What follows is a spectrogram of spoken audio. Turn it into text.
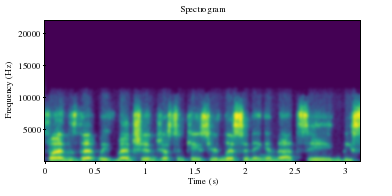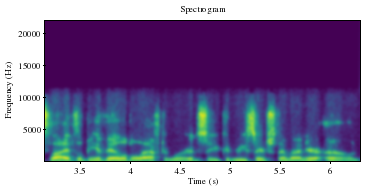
funds that we've mentioned, just in case you're listening and not seeing, these slides will be available afterwards, so you can research them on your own.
